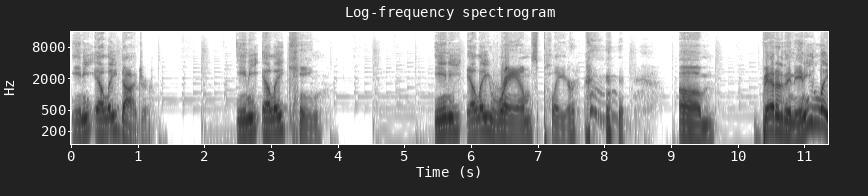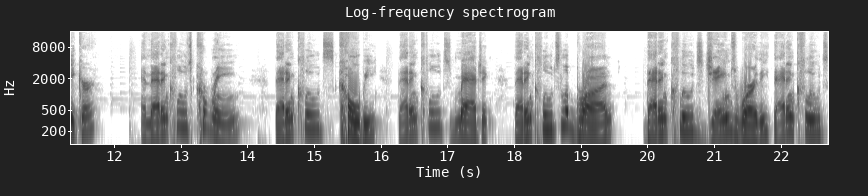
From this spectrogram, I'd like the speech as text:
any LA Dodger, any LA King, any LA Rams player. um, better than any Laker, and that includes Kareem, that includes Kobe, that includes Magic, that includes LeBron, that includes James Worthy, that includes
